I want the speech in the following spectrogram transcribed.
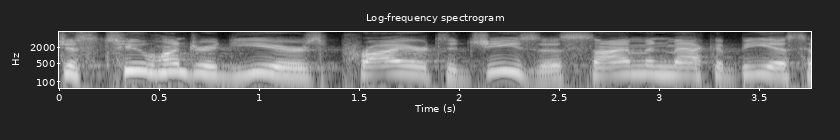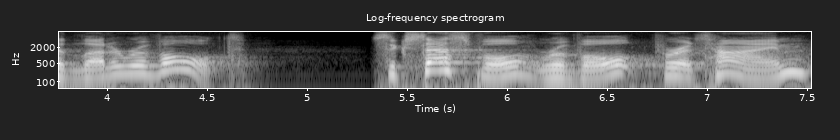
Just 200 years prior to Jesus, Simon Maccabeus had led a revolt. Successful revolt for a time.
